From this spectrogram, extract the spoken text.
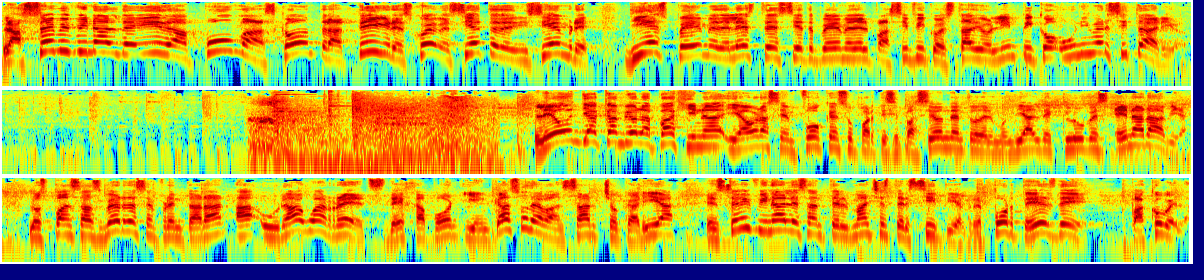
La semifinal de ida, Pumas contra Tigres, jueves 7 de diciembre, 10 pm del Este, 7 pm del Pacífico, Estadio Olímpico Universitario. León ya cambió la página y ahora se enfoca en su participación dentro del Mundial de Clubes en Arabia. Los Panzas Verdes se enfrentarán a Urawa Reds de Japón y en caso de avanzar chocaría en semifinales ante el Manchester City. El reporte es de Paco Vela.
